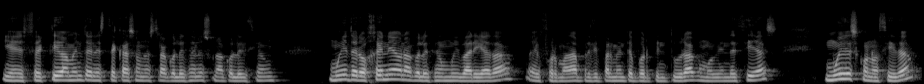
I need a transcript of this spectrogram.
Y efectivamente en este caso nuestra colección es una colección muy heterogénea, una colección muy variada, eh, formada principalmente por pintura, como bien decías, muy desconocida.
